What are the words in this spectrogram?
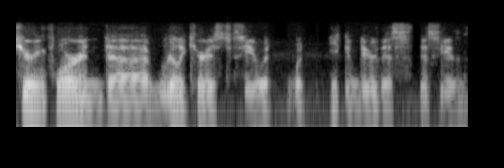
cheering for, and uh, really curious to see what what he can do this this season.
